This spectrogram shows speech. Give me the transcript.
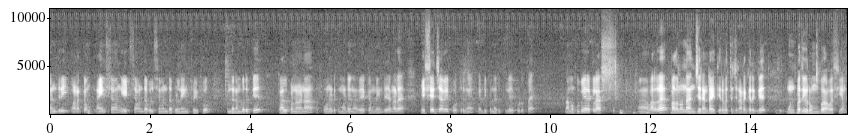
நன்றி வணக்கம். Nine seven eight seven double seven double nine five four. இந்த நம்பருக்கு கால் பண்ண வேணாம். ஃபோன் எடுக்க மாட்டேன். நிறைய கம்ப்ளைண்ட்டு அதனால் மெசேஜாகவே போட்டுருங்க. கண்டிப்பாக நான் ரிப்ளை கொடுப்பேன். நம்ம குபேர கிளாஸ் வர்ற பதினொன்று அஞ்சு ரெண்டாயிரத்தி இருபத்தஞ்சு நடக்கிறதுக்கு முன்பதிவு ரொம்ப அவசியம்.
